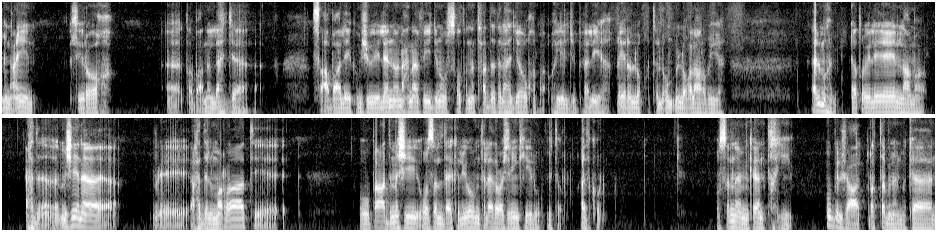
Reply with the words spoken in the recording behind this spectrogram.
من عين سيروخ طبعا اللهجة صعبة عليكم شوي لأنه نحن في جنوب السلطنة نتحدث لهجة أخرى وهي الجبالية غير اللغة الأم اللغة العربية. المهم يا طويلين الأعمار. أحد مشينا في أحد المرات وبعد مشي وصل ذاك اليوم ثلاثة وعشرين كيلو متر. أذكر. وصلنا لمكان التخييم وبالفعل رتبنا المكان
